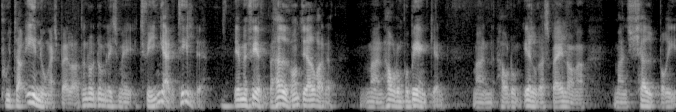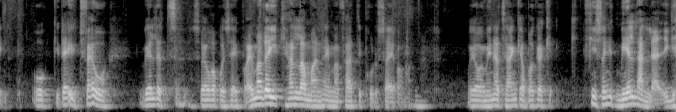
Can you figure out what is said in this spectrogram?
puttar in unga spelare, utan de, de liksom är tvingade till det. MFF behöver inte göra det. Man har dem på bänken, man har de äldre spelarna, man köper in. Och det är ju två väldigt svåra principer. Är man rik handlar man, är man fattig producerar man. Och jag i mina tankar brukar... Finns det inget mellanläge?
